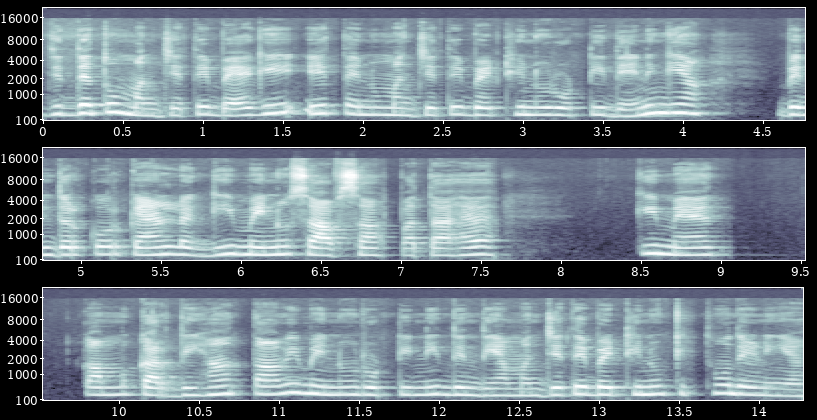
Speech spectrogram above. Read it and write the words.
ਜਿੱਦੇ ਤੂੰ ਮੰਜੇ ਤੇ ਬਹਿ ਗਈ, ਇਹ ਤੈਨੂੰ ਮੰਜੇ ਤੇ ਬੈਠੀ ਨੂੰ ਰੋਟੀ ਦੇਣਗੀਆਂ? ਬਿੰਦਰ ਕੌਰ ਕਹਿਣ ਲੱਗੀ, ਮੈਨੂੰ ਸਾਫ਼-ਸਾਫ਼ ਪਤਾ ਹੈ ਕਿ ਮੈਂ ਕੰਮ ਕਰਦੀ ਹਾਂ ਤਾਂ ਵੀ ਮੈਨੂੰ ਰੋਟੀ ਨਹੀਂ ਦਿੰਦੀਆਂ। ਮੰਜੇ ਤੇ ਬੈਠੀ ਨੂੰ ਕਿੱਥੋਂ ਦੇਣੀ ਆ?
